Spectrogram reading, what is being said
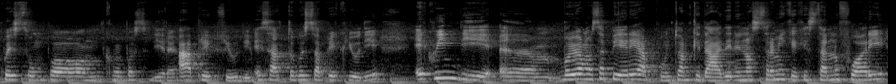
questo un po' come posso dire? Apri e chiudi. Esatto, questo apri e chiudi e quindi ehm, volevamo sapere appunto anche da delle nostre amiche che stanno fuori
